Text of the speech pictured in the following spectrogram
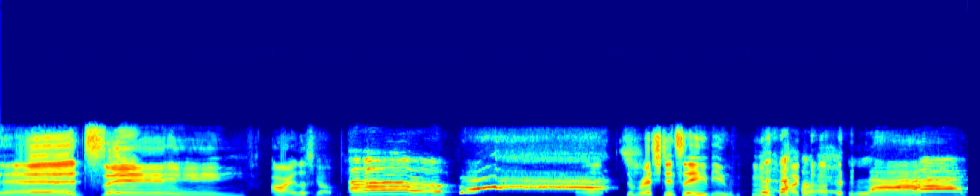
that save. All right, let's go. Oh, Uh, the wretch didn't save you. Mm, like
